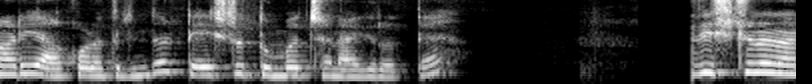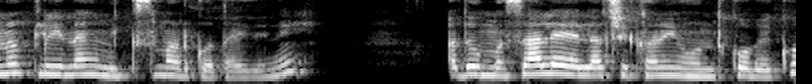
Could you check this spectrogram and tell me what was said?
ಮಾಡಿ ಹಾಕೊಳ್ಳೋದ್ರಿಂದ ಟೇಸ್ಟು ತುಂಬ ಚೆನ್ನಾಗಿರುತ್ತೆ. ಇದಿಷ್ಟನ್ನು ನಾನು ಕ್ಲೀನಾಗಿ ಮಿಕ್ಸ್ ಮಾಡ್ಕೋತಾ ಇದ್ದೀನಿ. ಅದು ಮಸಾಲೆ ಎಲ್ಲ ಚಿಕನಿಗೆ ಹೊಂದ್ಕೋಬೇಕು.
